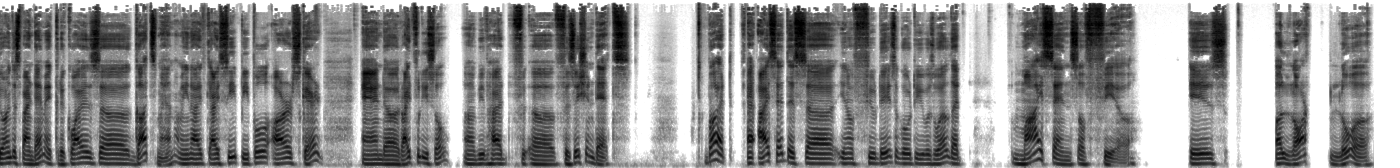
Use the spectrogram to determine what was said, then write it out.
during this pandemic requires uh, guts, man. I mean, I, I see people are scared and uh, rightfully so. Uh, we've had f- uh, physician deaths. But I said this, uh, you know, a few days ago to you as well, that my sense of fear is a lot lower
